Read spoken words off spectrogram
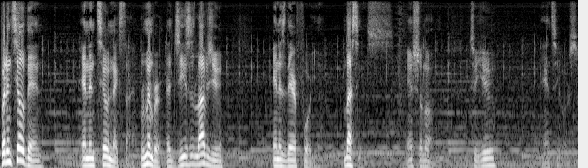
But until then, and until next time, remember that Jesus loves you and is there for you. Blessings and shalom to you and to yours.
